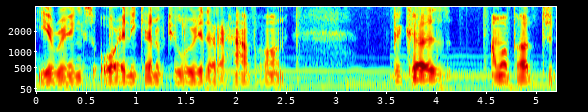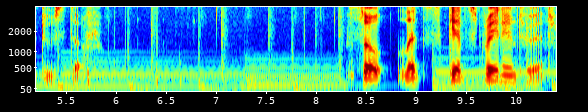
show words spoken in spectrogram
earrings, or any kind of jewelry that I have on because I'm about to do stuff. So let's get straight into it.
